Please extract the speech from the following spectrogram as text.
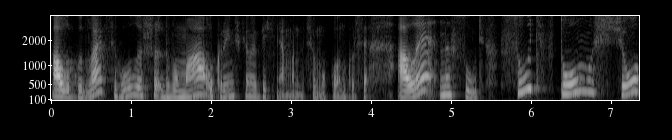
Аллу Кудлай всього лише двома українськими піснями на цьому конкурсі. Але не суть. Суть в тому, що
